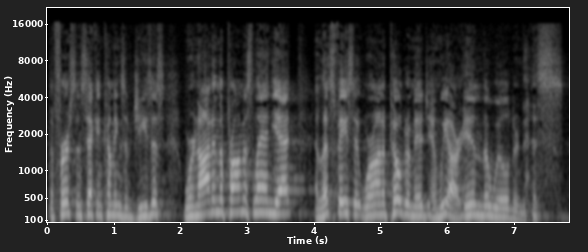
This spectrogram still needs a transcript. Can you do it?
the first and second comings of Jesus. We're not in the promised land yet. And let's face it, we're on a pilgrimage and we are in the wilderness.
